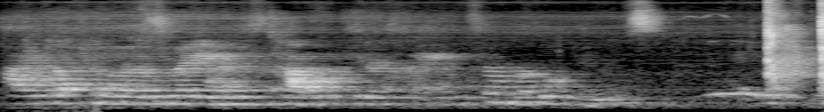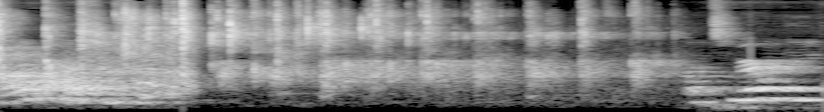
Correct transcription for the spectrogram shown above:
Hi, Dr. Lewis. My name is Tabitha Peters. I am from Rebel News. Uh, Tamara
